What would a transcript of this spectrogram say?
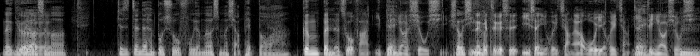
那个有没有什么？就是真的很不舒服，有没有什么小配包啊？根本的做法一定要休息，休息。那个这个是医生也会讲，然后我也会讲，一定要休息。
